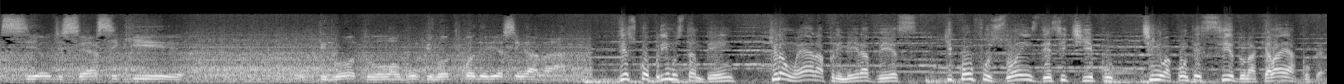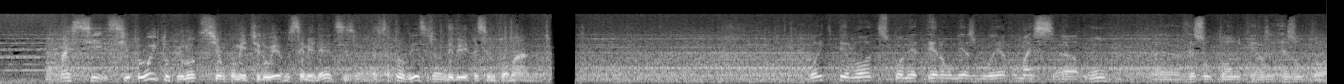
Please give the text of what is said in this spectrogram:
se eu dissesse que o piloto ou algum piloto poderia se enganar. Descobrimos também que não era a primeira vez que confusões desse tipo tinham acontecido naquela época. Mas se, se oito pilotos tinham cometido erros semelhantes, essa providência já não deveria ter sido tomada? Oito pilotos cometeram o mesmo erro, mas uh, um uh, resultou no que resultou.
